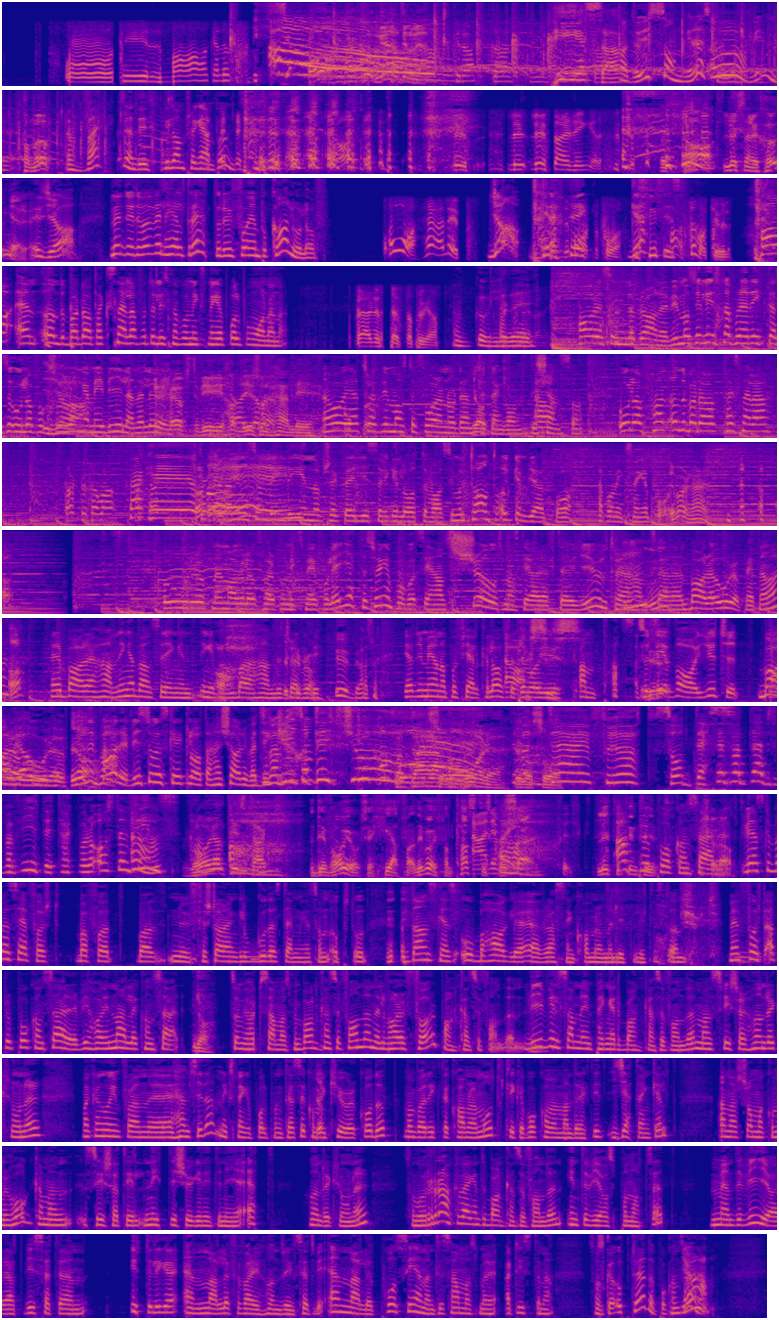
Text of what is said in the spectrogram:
Till Magaluf. Åh, du kan sjunga den till och med. Skrattar. Ja, du är ju sångröst Olof. Grym du. Kom upp. Ja, verkligen, det vill ha en programpunkt. Ja. Lys- ly- Lyssnaren ringer. Ja, lyssnare sjunger. ja, men du, det var väl helt rätt och du får en pokal Olof. Åh, härligt! Ja, få. grattis! Fasen vad kul. Ha en underbar dag. Tack snälla för att du lyssnar på Mix Megapol på morgnarna. Världens bästa program. Åh, gulle dig. Ha det så himla bra nu. Vi måste ju lyssna på den riktiga så Olof också Ja. med i bilen, eller hur? Behövs? Vi hade ju sån härlig... Ja, jag tror att vi måste få den ordentligt Ja. en gång. Det känns så. Olof, ha en underbar dag. Tack snälla. Tack detsamma. Tack, hej! Och tack alla ni som ringde in och försökte gissa vilken låt det var. Simultantolken bjöd på här på Mix Megapol. Det var den här. Orup med Magaluf hör på Mix Megapol. Jag är jättesugen på att gå och se hans show som han ska göra efter jul tror jag. Han göra den. Bara Orup heter den va? Ja. Det är bara han, inga danser, ingen, ingen band, bara han. Det, tror jag blir hur bra som Vi hade ju med honom på fjällkalaset, Ja, det var ju precis. fantastiskt. Alltså det var ju typ bara Orup. Ja. Ja. det var det. Vi stod och skrek låtar, han körde. Det, det var vi som... det! Det var där han det. Det var så. där fröet såddes. Det var där, det var vi, det är tack vare oss den finns. Royalties, tack. Det var ju också helt det var ju en fantastisk Ja, det var konsert. sjukt. Lite intimt. Apropå Kör konserter. Jag ska bara säga först, bara för att bara nu förstöra den goda stämningen som uppstod, att danskens obehagliga överraskning kommer om en liten, liten stund. Men först, apropå konserter, vi har ju Nalle-konsert Ja. som vi har tillsammans med Barncancerfonden, eller vi har det för Barncancerfonden. Vi vill samla in pengar till Barncancerfonden, man swishar 100 kronor. Man kan gå in på en eh, hemsida, mixmegapol.se, kommer en QR-kod upp, man bara riktar kameran mot, klickar på, kommer man direkt dit, jätteenkelt. Annars om man kommer ihåg kan man swisha till 90 20 99 1, 100 kronor, som går rak vägen till Barncancerfonden, inte via oss på något sätt. Men det vi gör är att vi sätter en ytterligare en nalle för varje hundring, sätter vi en nalle på scenen tillsammans med artisterna som ska uppträda på konserten.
